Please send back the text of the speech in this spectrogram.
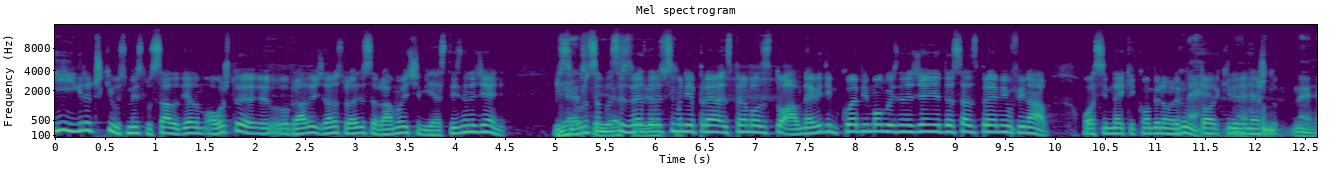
i igrački u smislu sad odjednom, ovo što je Obradović danas uradio sa Vramovićem jeste iznenađenje. I sigurno sam da se Zvezda jeste. recimo nije pre, spremala za to, ali ne vidim koje bi moglo iznenađenje da sad spremi u finalu, osim neke kombinovane petorke ili da nešto. Ne,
